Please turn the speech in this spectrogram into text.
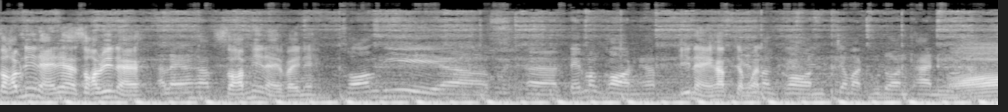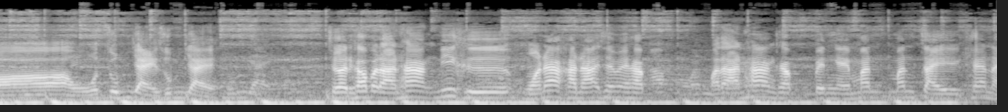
ซ้อมที่ไหนเนี่ยซ้อมที่ไหน อะไรนะครับ ซ้อมที่ไหนไปเนี่ยซ้อมที่เอ่อเอ่อเต็นท์มังกรครับที่ไหนครับจังหวัดเต็นท์มังกรจังหวัดอุดรธานีอ๋อโอ้โหซุ้มใหญ่ซุ้มใหญ่ ทุ่งใหญ่ครับเชิญครับประธานห้างนี่คือหัวหน้าคณะใช่ไหมครับครับประธานห้างครับเป็นไงมั่นมั่นใจแค่ไหน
